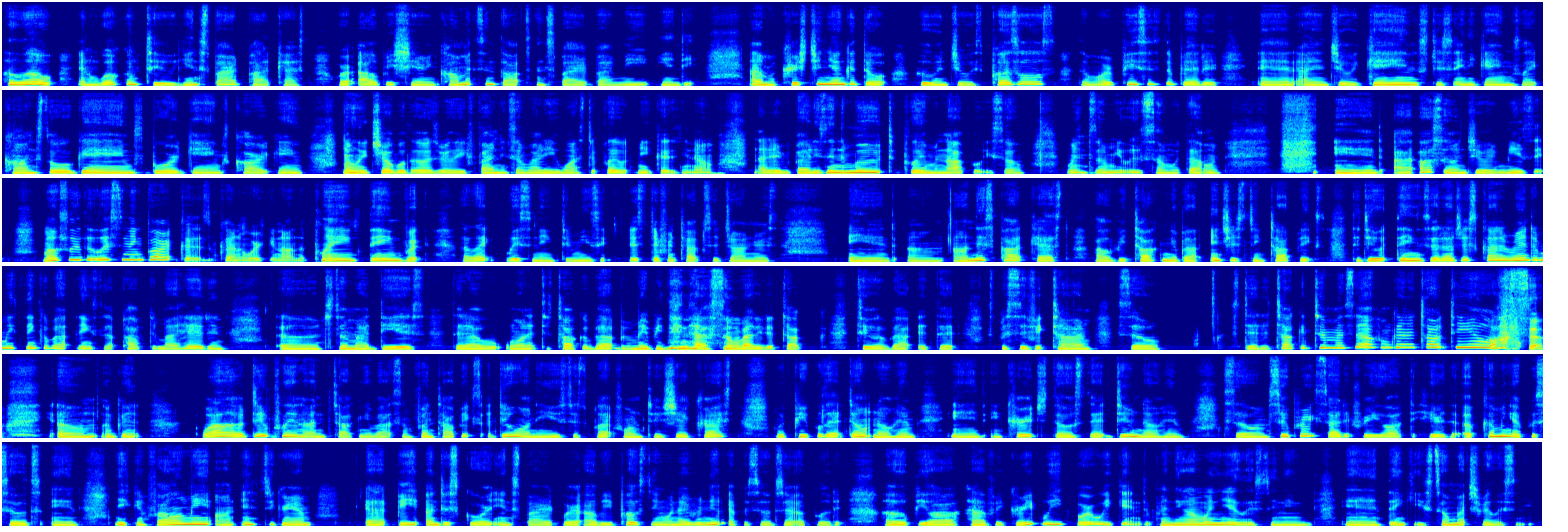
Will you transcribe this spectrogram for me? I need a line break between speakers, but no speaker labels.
Hello, and welcome to Inspired Podcast, where I'll be sharing comments and thoughts inspired by me, Yendi. I'm a Christian young adult who enjoys puzzles. The more pieces, the better. And I enjoy games, just any games like console games, board games, card games. The only trouble though is really finding somebody who wants to play with me because, you know, not everybody's in the mood to play Monopoly. So win some, you lose some with that one and I also enjoy music, mostly the listening part because I'm kind of working on the playing thing, but I like listening to music, just different types of genres. And um, on this podcast, I'll be talking about interesting topics to do with things that I just kind of randomly think about, things that popped in my head, and uh, some ideas that I wanted to talk about, but maybe didn't have somebody to talk to about at that specific time. So, instead of talking to myself, I'm to talk to you also. Um, I'm to, while I do plan on talking about some fun topics, I do want to use this platform to share Christ with people that don't know Him and encourage those that do know Him. So I'm super excited for you all to hear the upcoming episodes, and you can follow me on Instagram at be underscore inspired where I'll be posting whenever new episodes are uploaded. I hope you all have a great week or weekend, depending on when you're listening. And thank you so much for listening.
